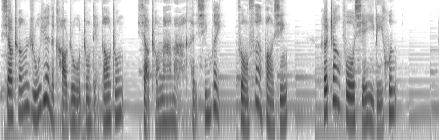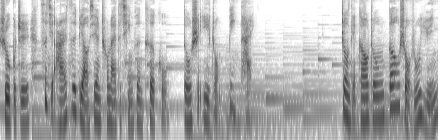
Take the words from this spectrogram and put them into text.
小程如愿的考入重点高中，小程妈妈很欣慰，总算放心，和丈夫协议离婚。殊不知，自己儿子表现出来的勤奋刻苦都是一种病态。重点高中高手如云，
